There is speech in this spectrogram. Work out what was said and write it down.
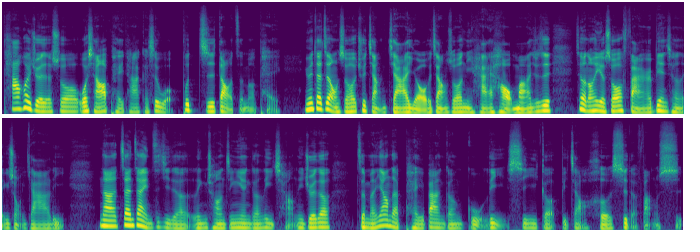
他会觉得说，我想要陪他，可是我不知道怎么陪，因为在这种时候去讲加油，讲说你还好吗？就是这种东西有时候反而变成了一种压力。那站在你自己的临床经验跟立场，你觉得怎么样的陪伴跟鼓励是一个比较合适的方式？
